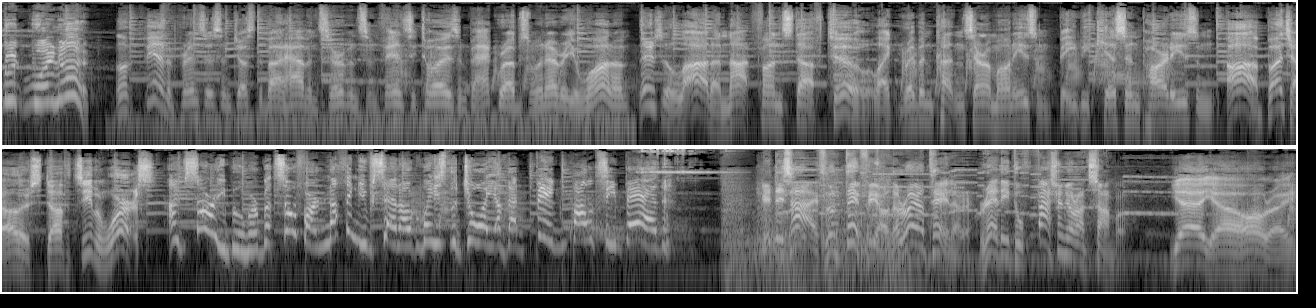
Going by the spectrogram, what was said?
But why not? Look, being a prince isn't just about having servants and fancy toys and back rubs whenever you want them. There's a lot of not fun stuff, too, like ribbon cutting ceremonies and baby kissing parties and ah, a bunch of other stuff. It's even worse. I'm sorry, Boomer, but so far nothing you've said outweighs the joy of that big, bouncy bed. It is I, Fluntefio, the royal tailor, ready to fashion your ensemble. Yeah, yeah, all right.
